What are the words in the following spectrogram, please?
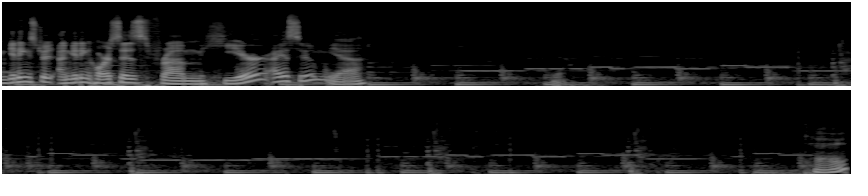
I'm getting I'm getting horses from here, I assume. Yeah. Yeah. Okay.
